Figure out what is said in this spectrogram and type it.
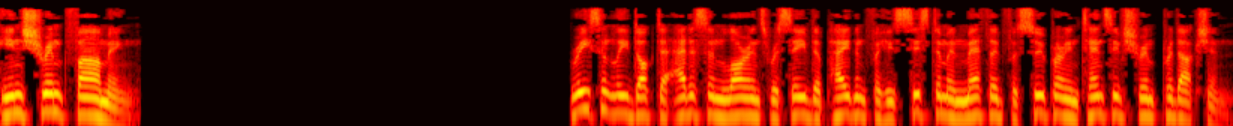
In shrimp farming Recently Dr. Addison Lawrence received a patent for his system and method for super-intensive shrimp production.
